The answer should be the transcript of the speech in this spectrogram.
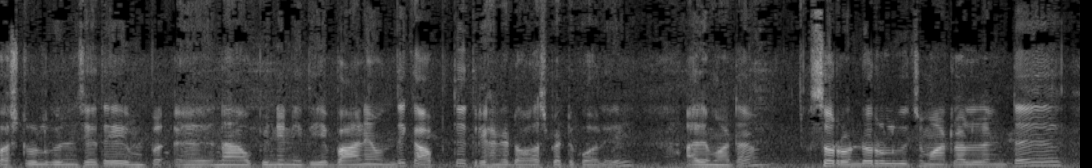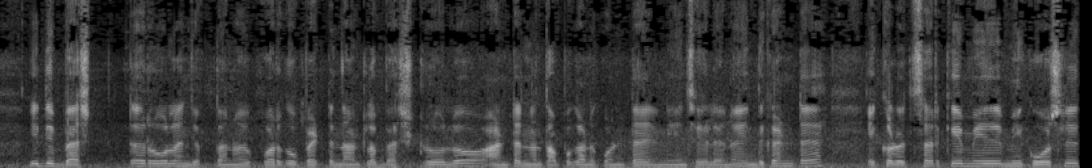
ఫస్ట్ రూల్ గురించి అయితే నా ఒపీనియన్ ఇది. బాగానే ఉంది. కాకపోతే త్రీ హండ్రెడ్ డాలర్స్ పెట్టుకోవాలి. అదనమాట సో రెండో రూల్ గురించి మాట్లాడాలంటే ఇది బెస్ట్ రోల్ అని చెప్తాను. ఇప్పటివరకు పెట్టిన దాంట్లో బెస్ట్ రోల్. అంటే నేను తప్పక అనుకుంటే నేను చేయలేను. ఎందుకంటే ఇక్కడ వచ్చేసరికి మీ మీ కోర్సులు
